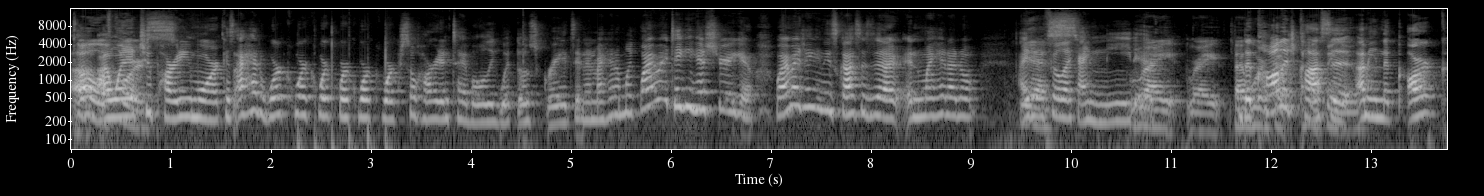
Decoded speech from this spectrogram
Uh, Oh, I wanted course. to party more because I had work, work, work, work, work, work so hard in Tivoli with those grades. And in my head, I'm like, why am I taking history again? Why am I taking these classes that I, in my head, I don't, I didn't feel like I needed. Right, right. That The college classes. I mean, the art,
